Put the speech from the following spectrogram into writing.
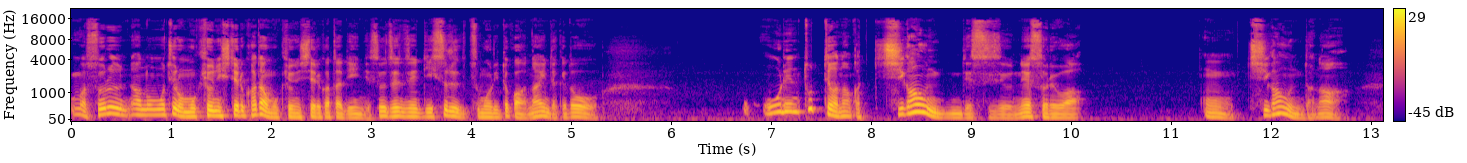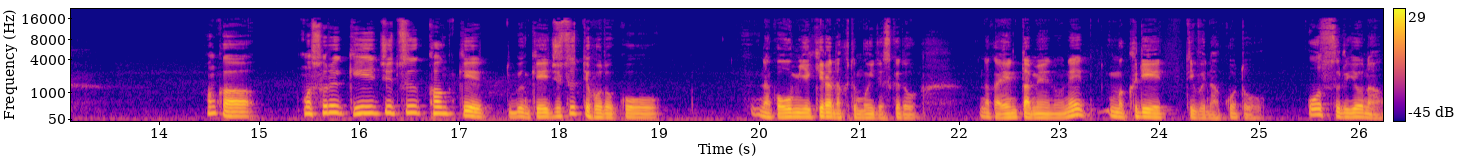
まあそれあのもちろん目標にしてる方は目標にしてる方でいいんですよ全然ディスるつもりとかはないんだけど俺にとってはなんか違うんですよねそれは。うん違うんだな。なんか、まあ、それ芸術関係芸術ってほどこうなんか大見え切らなくてもいいですけどなんかエンタメのね、まあ、クリエイティブなことをするような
